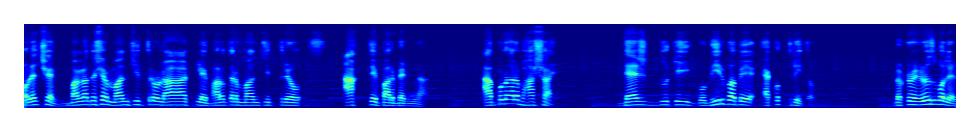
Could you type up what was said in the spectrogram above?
বলেছেন বাংলাদেশের মানচিত্র না আঁকলে ভারতের মানচিত্রেও আঁকতে পারবেন না। আপনার ভাষায় দেশ দুটি গভীরভাবে একত্রিত। ডক্টর ইনুস বলেন,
